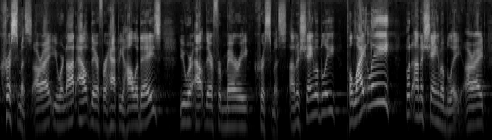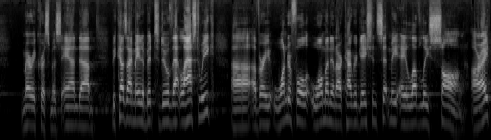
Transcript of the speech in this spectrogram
Christmas, all right? You were not out there for happy holidays. You were out there for Merry Christmas. Unashamedly, politely, but unashamedly, all right? Merry Christmas. And um, because I made a bit to do of that last week, uh, a very wonderful woman in our congregation sent me a lovely song, all right,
